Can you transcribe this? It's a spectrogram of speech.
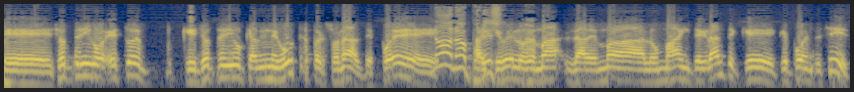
Eh, yo te digo, esto es- que yo te digo que a mí me gusta es personal. Después No, no, por hay eso. que ver los Ah. demás, la demás, los más integrantes que, pueden decir.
